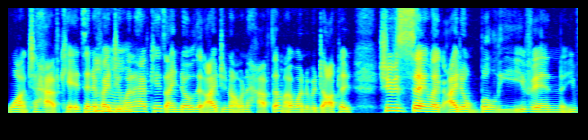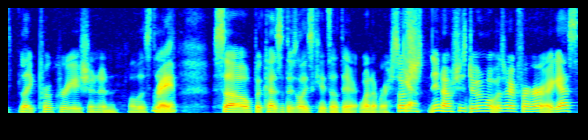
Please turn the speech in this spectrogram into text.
want to have kids and if i Mm-hmm. do want to have kids i know that i do not want to have them i want to adopt I, she was saying like i don't believe in like procreation and all this stuff Right. so because there's all these kids out there whatever so Yeah. she, you know she's doing what was right for her i guess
